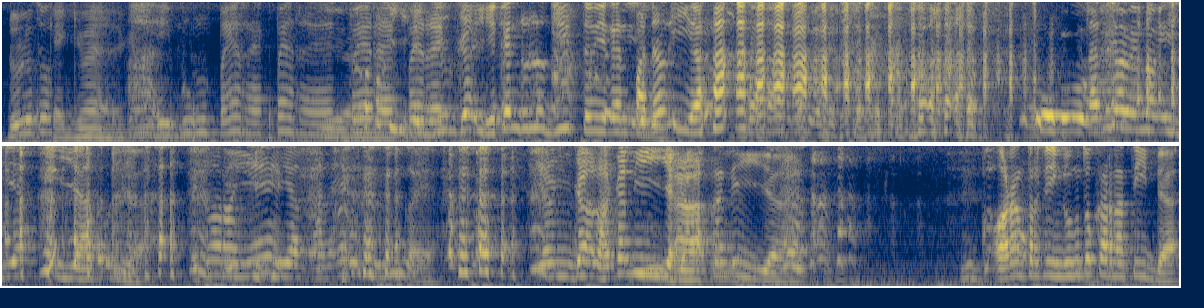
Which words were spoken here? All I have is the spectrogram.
Dulu tuh Kayak gimana? Ah, ibu perek, perek, Iya. perek, Oh, iya perek. juga, iya. Iya kan dulu gitu ya kan padahal iya. Tapi kalau memang iya, iya pun ya. Itu orangnya yang anaknya tersinggung nggak ya? Ya enggak lah kan iya. Enggak, kan iya. Orang tersinggung tuh karena tidak.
